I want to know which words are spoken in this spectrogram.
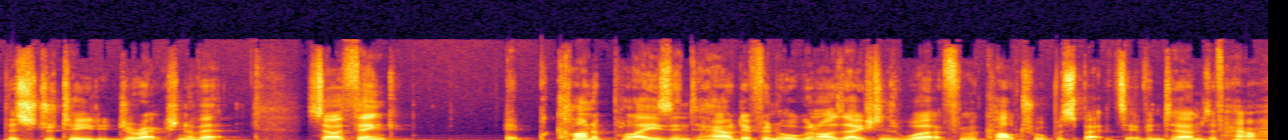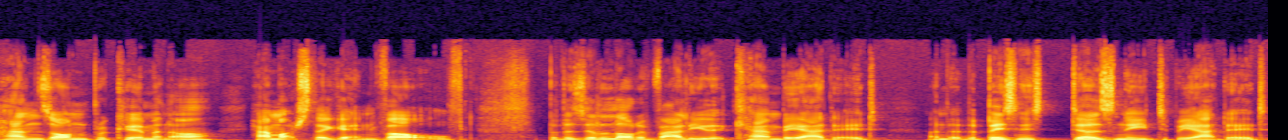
the strategic direction of it. So I think it kind of plays into how different organisations work from a cultural perspective in terms of how hands-on procurement are, how much they get involved. But there's a lot of value that can be added, and that the business does need to be added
